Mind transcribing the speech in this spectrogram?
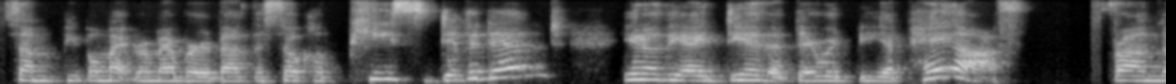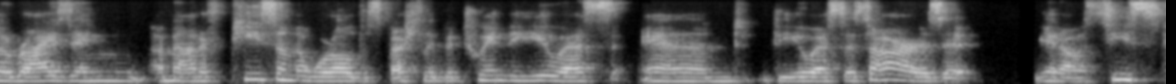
some people might remember about the so-called peace dividend, you know, the idea that there would be a payoff from the rising amount of peace in the world, especially between the US and the USSR as it, you know, ceased,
